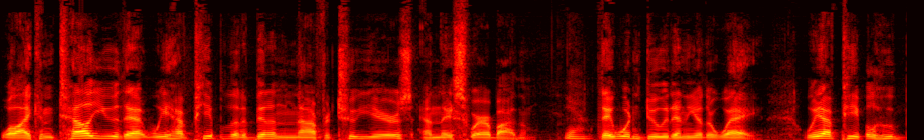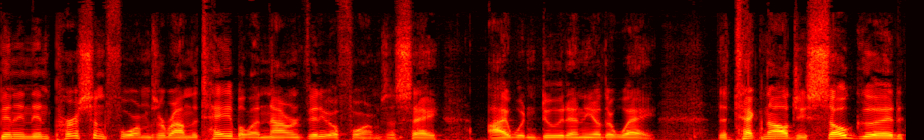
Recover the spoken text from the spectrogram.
Well, I can tell you that we have people that have been in them now for two years, and they swear by them. Yeah. They wouldn't do it any other way. We have people who've been in in-person forums around the table and now are in video forums and say, "I wouldn't do it any other way." The technology's so good;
